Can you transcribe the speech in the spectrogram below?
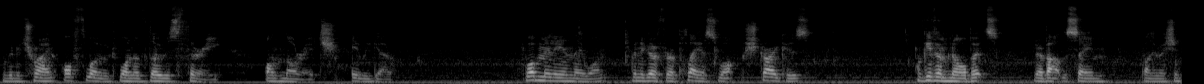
I'm going to try and offload one of those three on Norwich. Here we go. One million they want. I'm going to go for a player swap. Strikers. I'll give them Norbert. They're about the same valuation.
